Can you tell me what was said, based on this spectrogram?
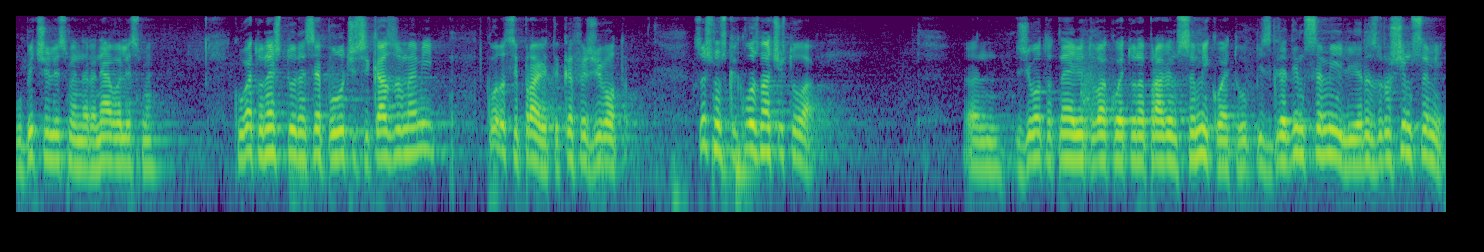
обичали сме, наранявали сме. Когато нещо не се получи, си казваме, ами, какво да се прави, такъв е живота. Всъщност, какво значи това? Е, животът не е ли това, което направим сами, което изградим сами или разрушим сами?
